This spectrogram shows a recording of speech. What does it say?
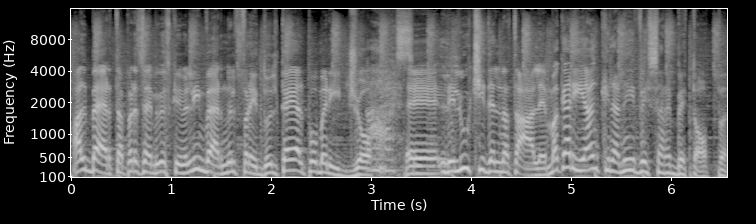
Alberta, per esempio, che scrive l'inverno, il freddo, il tè al pomeriggio, Ah, sì. eh, le luci del Natale, magari anche la neve sarebbe top.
